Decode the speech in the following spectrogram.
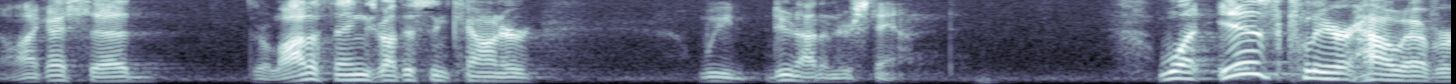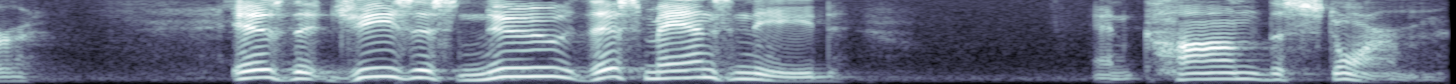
Now, like I said, there are a lot of things about this encounter we do not understand. What is clear, however, is that Jesus knew this man's need and calmed the storm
